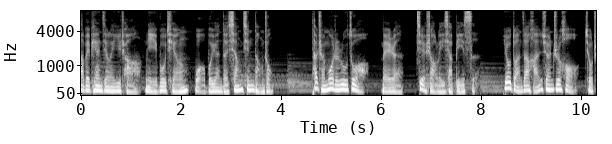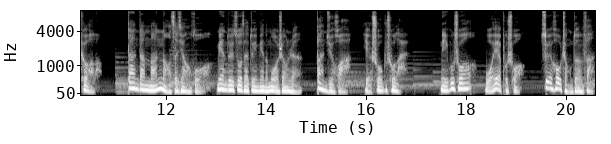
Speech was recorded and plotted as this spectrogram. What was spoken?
他被骗进了一场你不情我不愿的相亲当中，他沉默着入座，媒人介绍了一下彼此，又短暂寒暄之后就撤了。蛋蛋满脑子浆糊，面对坐在对面的陌生人，半句话也说不出来。你不说，我也不说，最后整顿饭，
